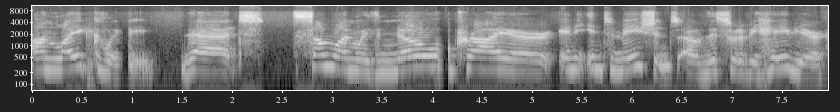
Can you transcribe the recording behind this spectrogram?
unlikely that someone with no prior any intimations of this sort of behavior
